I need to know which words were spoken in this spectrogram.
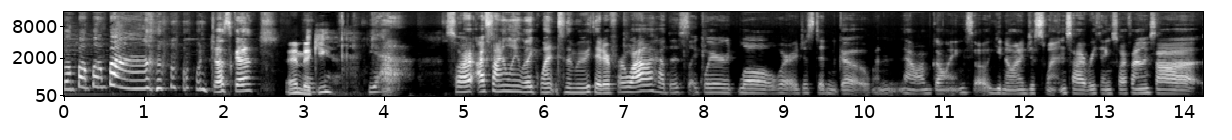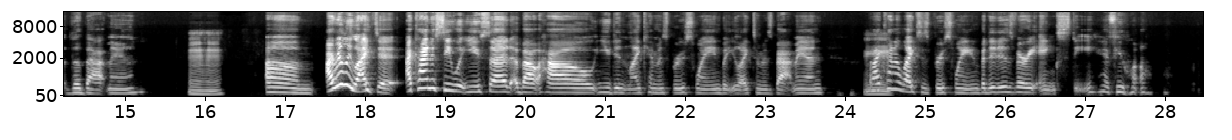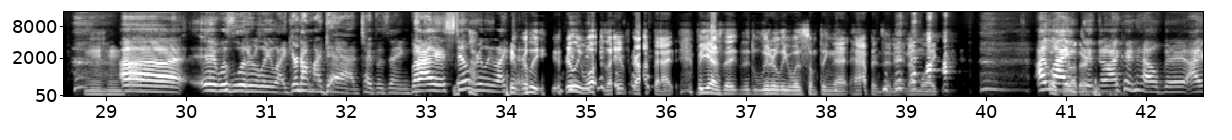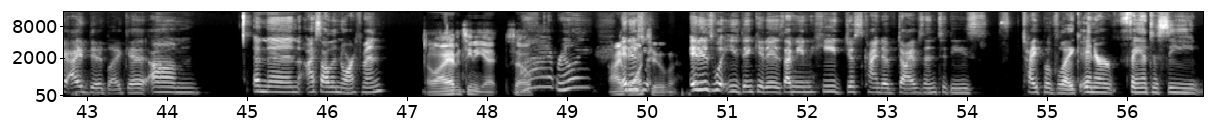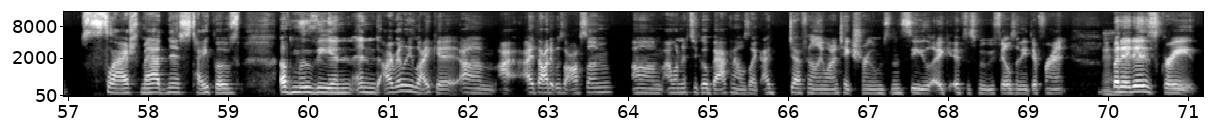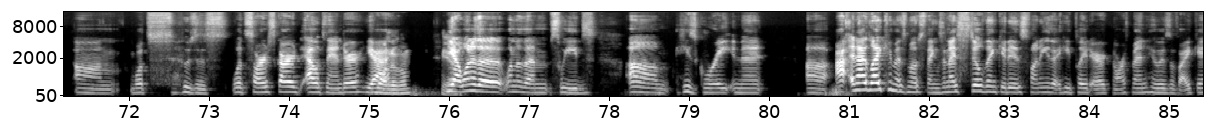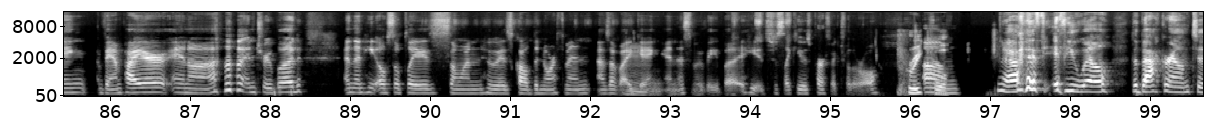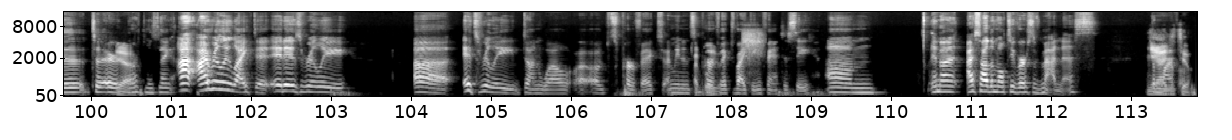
bum bum bum bum. Jessica And Mickey. Yeah. So I, I finally like went to the movie theater for a while. I had this like weird lull where I just didn't go, and now I'm going. So you know, I just went and saw everything. So I finally saw the Batman. Mm-hmm. Um, I really liked it. I kind of see what you said about how you didn't like him as Bruce Wayne, but you liked him as Batman. But I Mm, kind of liked his Bruce Wayne, but it is very angsty, if you will. Mhm. Uh, it was literally like "You're not my dad" type of thing, but I still Yeah, really liked It it. really, it really was. I forgot that. But yes, that, that literally was something that happens in it, and I'm like, I oh liked brother. it though. I couldn't help it. I I did like it. Um, and then I saw the Northman. Oh, I haven't seen it yet, so What really? I It is. want to. It is what you think it is. I mean, he just kind of dives into these type of like inner fantasy slash madness type of of movie, and and I really like it. Um, I I thought it was awesome. Um, I wanted to go back, and I was like, I definitely want to take shrooms and see like if this movie feels any different. But Mhm. it is great. Um, what's who's this? What's Skarsgard? Alexander? Yeah. One of them. yeah, Yeah. one of the one of them Swedes. Um, he's great in it. Uh, I, and I like him as most things, and I still think it is funny that he played Eric Northman, who is a Viking vampire in uh in True Blood, and then he also plays someone who is called the Northman as a Mm. Viking in this movie. But he it's just like he was perfect for the role. Cool. Um, yeah, if if you will, the background to to Eric Yeah. Northman's thing. I I really liked it. It is really uh it's really done well uh, it's perfect i mean it's I a believe it. perfect viking fantasy um and i i saw the multiverse of madness Yeah, I did too.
